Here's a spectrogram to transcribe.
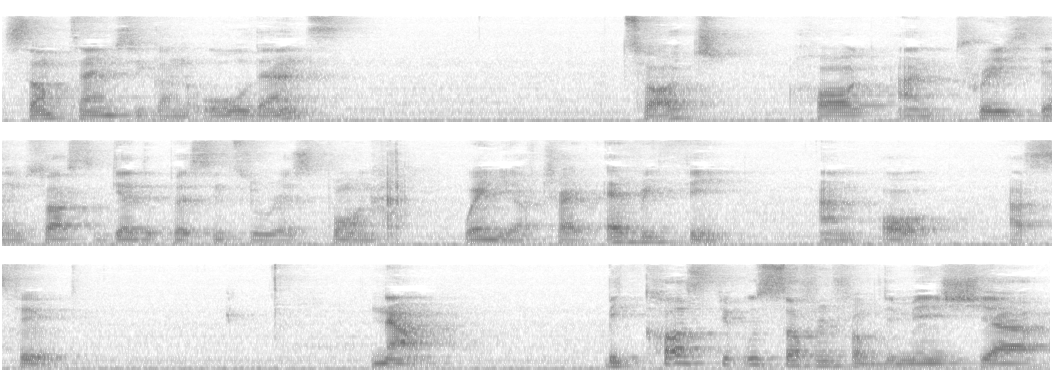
Sometimes you can hold hands, touch, hug, and praise them so as to get the person to respond when you have tried everything and all has failed. Now, because people suffering from dementia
